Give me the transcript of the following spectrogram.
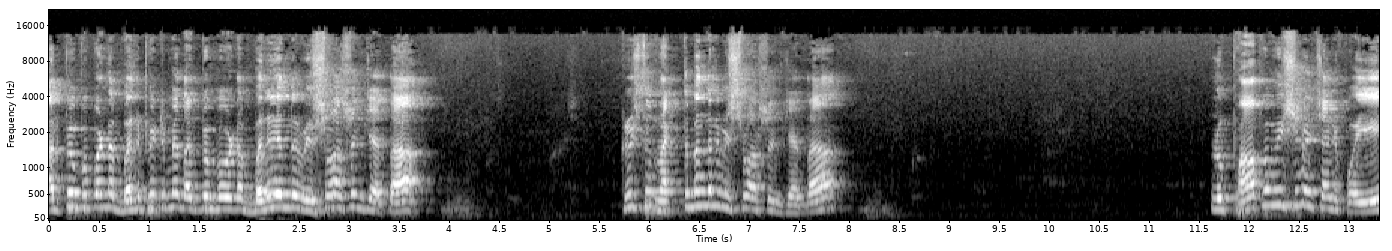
అర్పింపబడిన బలిపీఠం మీద అర్పింపబడిన బలి ఎందు విశ్వాసం చేత క్రీస్తు రక్తమందని విశ్వాసం చేత నువ్వు పాప విషయమే చనిపోయి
